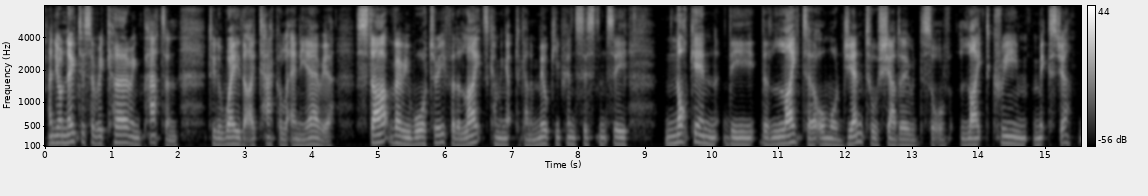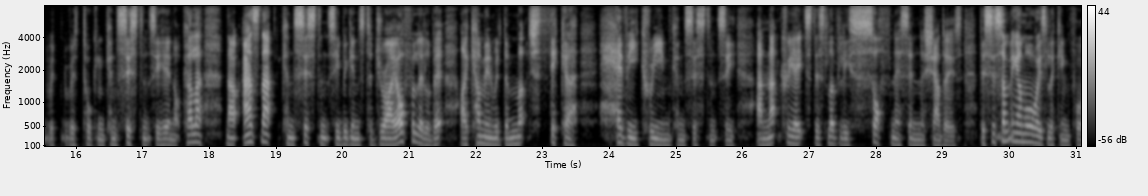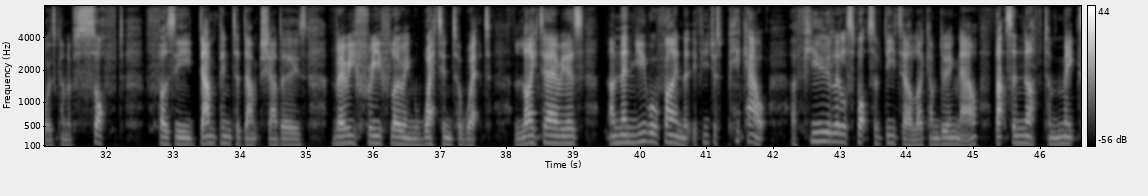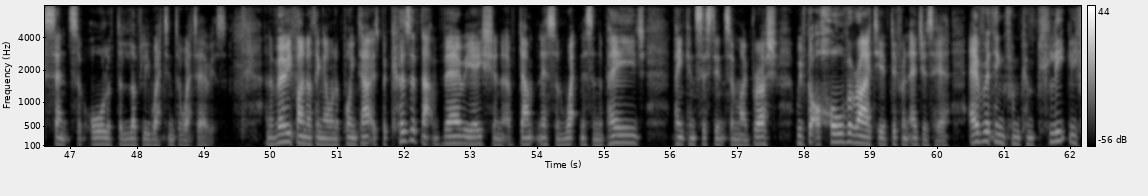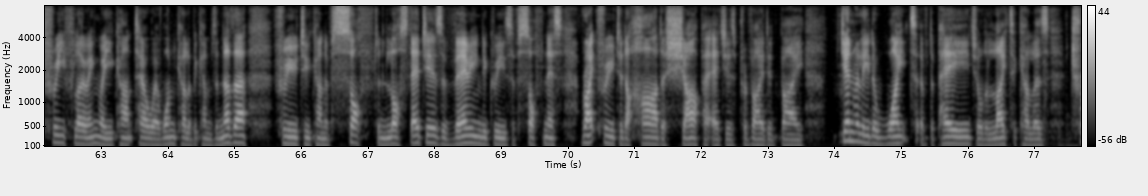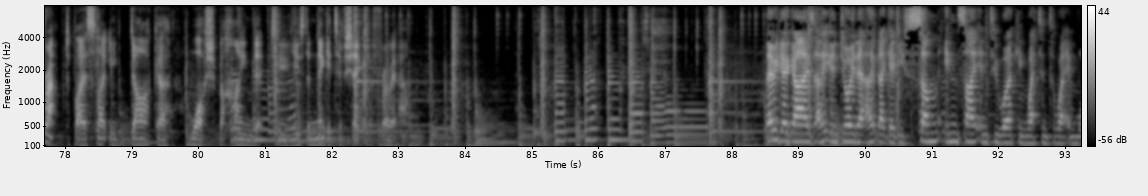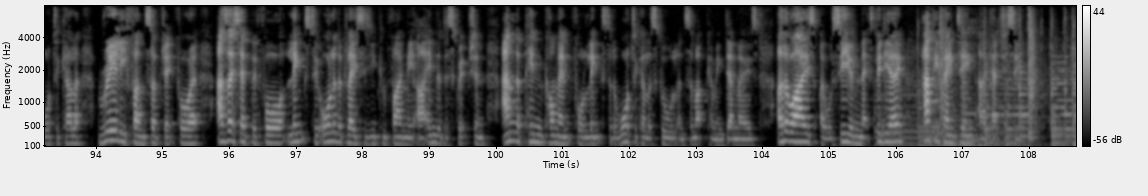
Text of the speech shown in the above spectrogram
And you'll notice a recurring pattern to the way that I tackle any area. Start very watery for the lights, coming up to kind of milky consistency. Knock in the the lighter or more gentle shadow, sort of light cream mixture. We're, we're talking consistency here, not colour. Now, as that consistency begins to dry off a little bit, I come in with the much thicker heavy cream consistency and that creates this lovely softness in the shadows. This is something I'm always looking for is kind of soft, fuzzy, damp into damp shadows, very free flowing, wet into wet light areas and then you will find that if you just pick out a few little spots of detail like I'm doing now, that's enough to make sense of all of the lovely wet into wet areas. And a very final thing I want to point out is because of that variation of dampness and wetness in the page, paint consistence and my brush. We've got a whole variety of different edges here. Everything from completely free flowing where you can't tell where one colour becomes another through to kind of soft and lost edges of varying degrees of softness right through to the harder sharper edges provided by generally the white of the page or the lighter colours trapped by a slightly darker wash behind it to use the negative shape to throw it out. There we go, guys. I hope you enjoyed it. I hope that gave you some insight into working wet into wet in watercolour. Really fun subject for it. As I said before, links to all of the places you can find me are in the description and the pinned comment for links to the watercolour school and some upcoming demos. Otherwise, I will see you in the next video. Happy painting and I'll catch you soon.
